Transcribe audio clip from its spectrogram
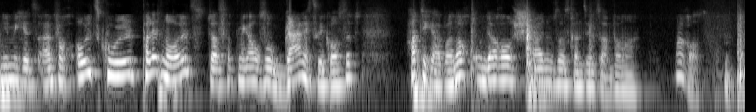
nehme ich jetzt einfach Oldschool Palettenholz. Das hat mich auch so gar nichts gekostet. Hatte ich aber noch. Und daraus schneiden wir das Ganze jetzt einfach mal, mal raus. Hm.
